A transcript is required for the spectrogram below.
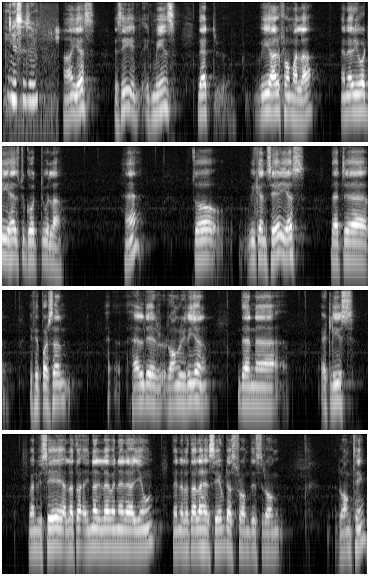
Yes, Huzur. Ah, yes. You see, it, it means that we are from Allah and everybody has to go to Allah. Huh? So we can say, yes, that uh, if a person held a wrong religion, then uh, at least when we say Allah Ta- Inna lillahi wa inna then Allah Ta'ala has saved us from this wrong, wrong thing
